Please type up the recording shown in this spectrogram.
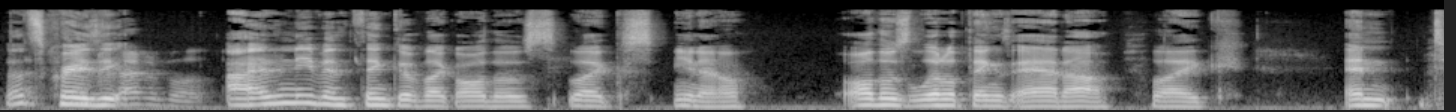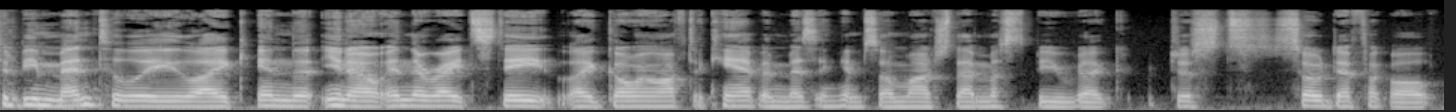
That's, That's crazy. Incredible. I didn't even think of like all those like you know, all those little things add up. Like, and to be mentally like in the you know in the right state, like going off to camp and missing him so much, that must be like just so difficult.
